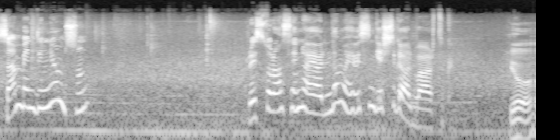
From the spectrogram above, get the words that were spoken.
Sen beni dinliyor musun? Restoran senin hayalinde ama hevesin geçti galiba artık. Yo.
